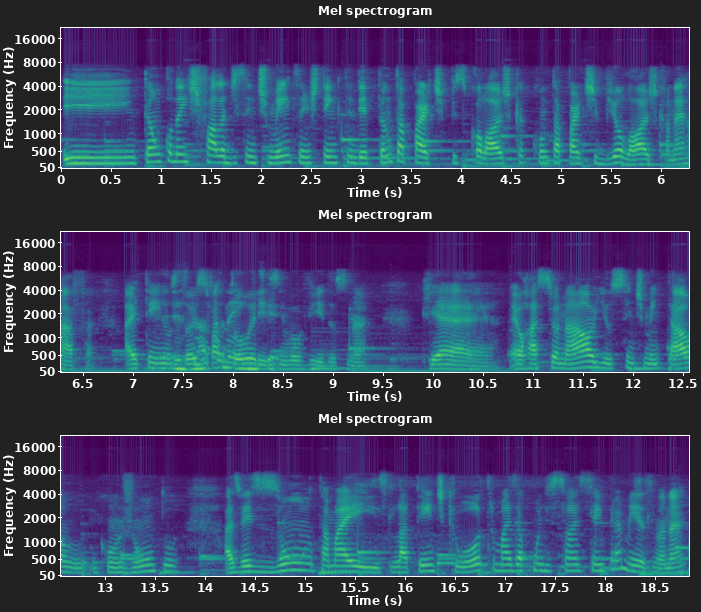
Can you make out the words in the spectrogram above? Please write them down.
E então, quando a gente fala de sentimentos, a gente tem que entender tanto a parte psicológica quanto a parte biológica, né, Rafa? Aí tem os Exatamente. dois fatores envolvidos, né? Que é, é o racional e o sentimental em conjunto. Às vezes um tá mais latente que o outro, mas a condição é sempre a mesma, né?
